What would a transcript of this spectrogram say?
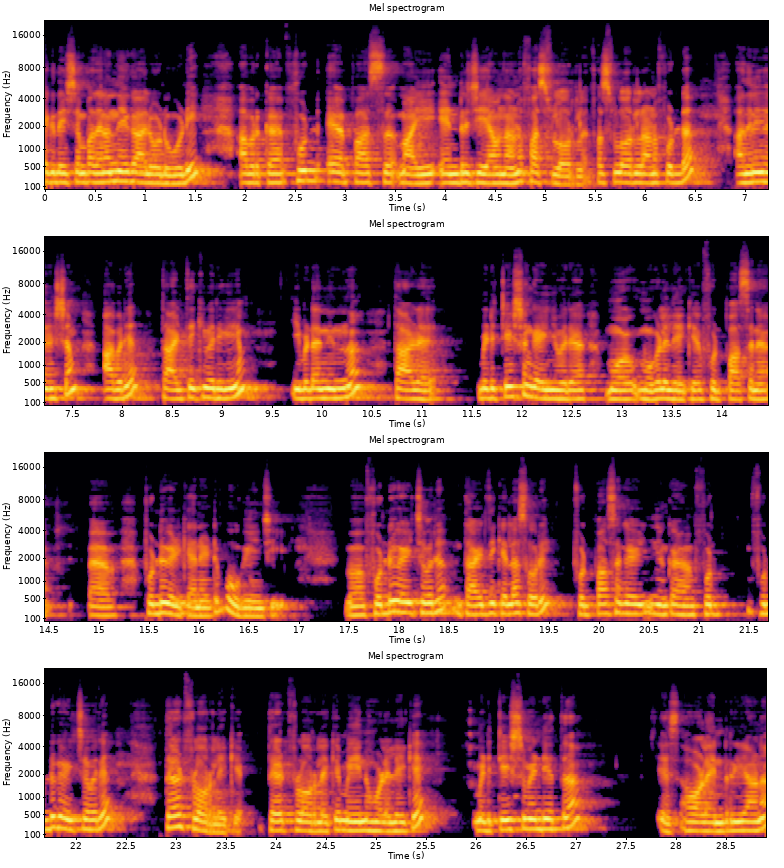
ഏകദേശം പതിനൊന്നേ കാലോടുകൂടി അവർക്ക് ഫുഡ് പാസ്മായി എൻട്രി ചെയ്യാവുന്നതാണ് ഫസ്റ്റ് ഫ്ലോറിൽ ഫസ്റ്റ് ഫ്ലോറിലാണ് ഫുഡ് അതിനുശേഷം അവർ താഴത്തേക്ക് വരികയും ഇവിടെ നിന്ന് താഴെ മെഡിറ്റേഷൻ കഴിഞ്ഞവർ മുകളിലേക്ക് ഫുഡ് പാസിന് ഫുഡ് കഴിക്കാനായിട്ട് പോവുകയും ചെയ്യും. ഫുഡ് കഴിച്ചവർ താഴത്തേക്കല്ല സോറി ഫുഡ് പാസ് കഴിഞ്ഞ് ഫുഡ് ഫുഡ് കഴിച്ചവർ തേർഡ് ഫ്ലോറിലേക്ക് തേർഡ് ഫ്ലോറിലേക്ക് മെയിൻ ഹാളിലേക്ക് മെഡിറ്റേഷന് വേണ്ടി എത്തുക. യെസ് ഹോൾ എൻട്രി ആണ്.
